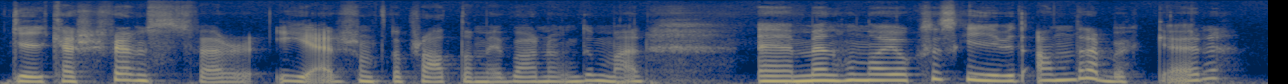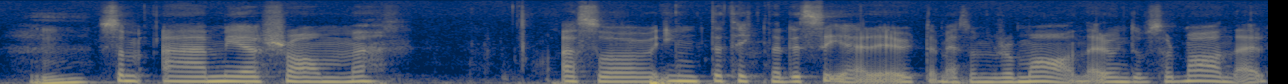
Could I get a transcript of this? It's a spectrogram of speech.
grej, kanske främst för er som ska prata med barn och ungdomar. Eh, Men hon har ju också skrivit andra böcker Mm. som är mer som Alltså inte tecknade serier utan mer som romaner, ungdomsromaner.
